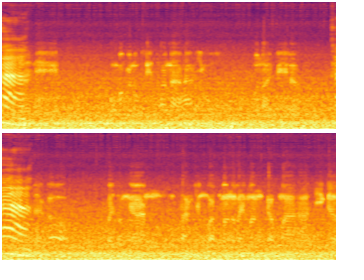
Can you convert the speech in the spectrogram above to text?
ค่ะ แต่ทีนี้ผมก็เป็นลูกศิษย์ท่านนะฮะอยู่มาหลายปีแล้ว ค่ะ แต่ก็ไปทำงานต่างจังหวัดมั่งอะไรมั่งกลับมาหาทีก็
